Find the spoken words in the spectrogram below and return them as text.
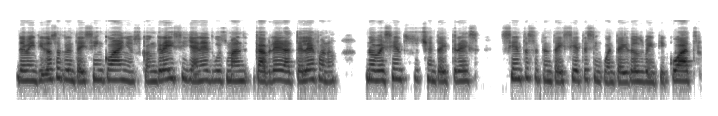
de 22 a 35 años, con Gracie Janet Guzmán Cabrera, teléfono 983 177 52 24.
